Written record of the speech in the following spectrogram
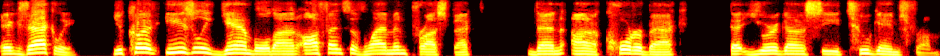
Exactly. You could have easily gambled on an offensive lineman prospect than on a quarterback that you're going to see two games from.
